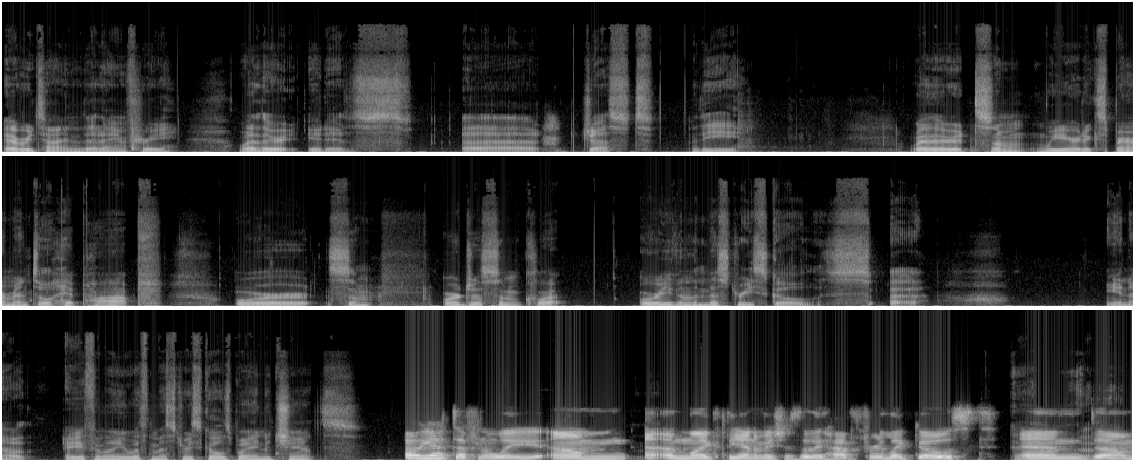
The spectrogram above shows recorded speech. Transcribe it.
every time that I'm free, whether it is uh just the whether it's some weird experimental hip hop or some or just some cla- or even the mystery skulls. Uh, you know, are you familiar with mystery skulls by any chance? Oh yeah, definitely. Um, and like the animations that they have for like Ghost and um,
